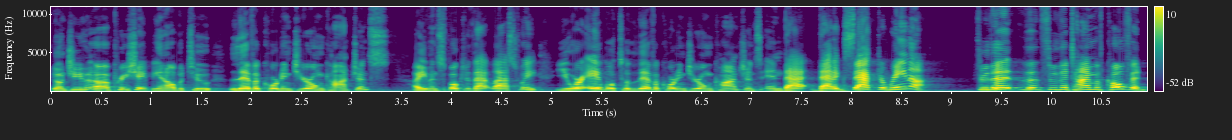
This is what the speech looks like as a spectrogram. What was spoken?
Don't you uh, appreciate being able to live according to your own conscience? I even spoke to that last week. You were able to live according to your own conscience in that, that exact arena through the, the, through the time of COVID.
